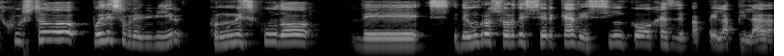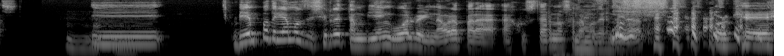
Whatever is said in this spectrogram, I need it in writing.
justo puede sobrevivir con un escudo de, de un grosor de cerca de cinco hojas de papel apiladas. Y bien podríamos decirle también Wolverine ahora para ajustarnos a la modernidad, porque,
